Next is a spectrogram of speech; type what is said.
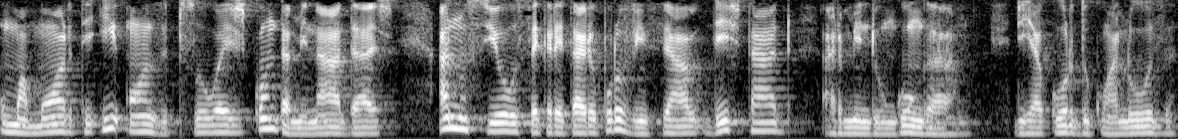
uma morte e 11 pessoas contaminadas, anunciou o secretário provincial de Estado, Armindo Ngunga. De acordo com a Lusa,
